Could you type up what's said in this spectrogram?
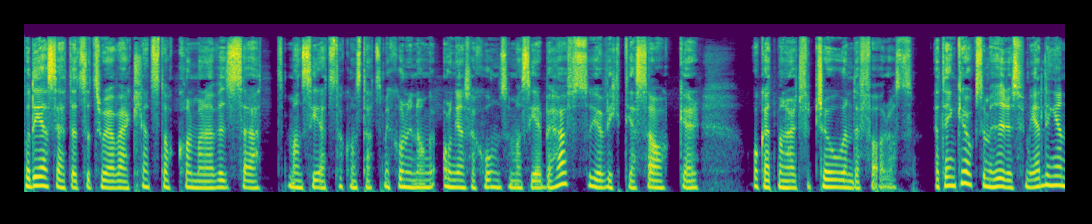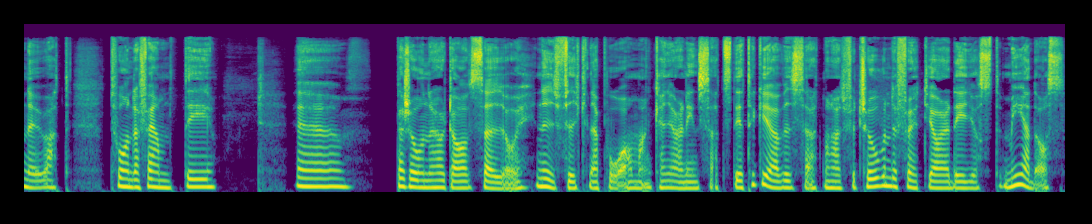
på det sättet så tror jag verkligen att stockholmarna visar att man ser att Stockholms Stadsmission är en organisation som man ser behövs och gör viktiga saker och att man har ett förtroende för oss. Jag tänker också med hyresförmedlingen nu att 250 eh, personer har hört av sig och är nyfikna på om man kan göra en insats. Det tycker jag visar att man har ett förtroende för att göra det just med oss.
